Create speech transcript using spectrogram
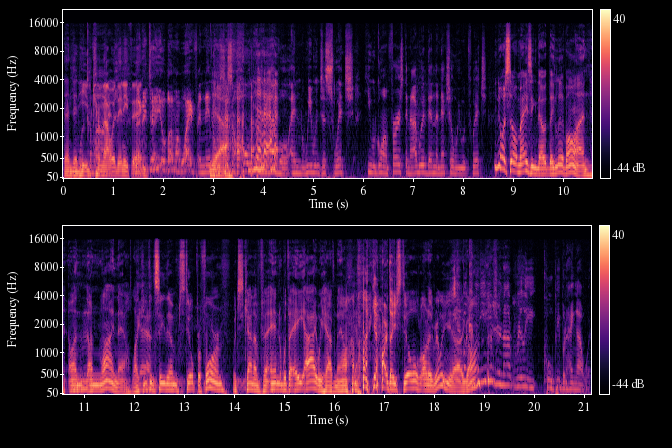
And then he'd come on out and, with anything. Let me tell you about my wife, and then Yeah. it was just a whole other level. And we would just switch. He would go on first, and I would. Then the next show we would switch. You know what's so amazing though? They live on on online now. Like you Mm-hmm. Can see them still perform, which is kind of and with the AI we have now, I'm like, are they still? Are they really uh, Yeah, but gone? comedians are not really cool people to hang out with.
